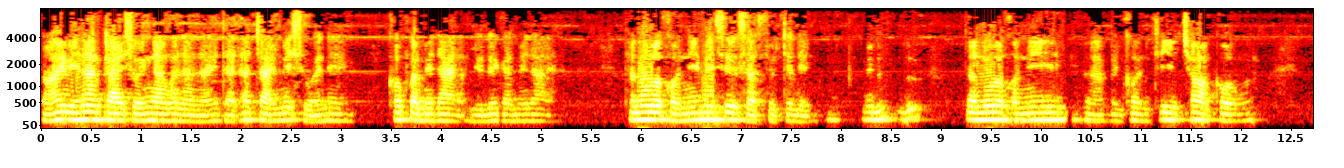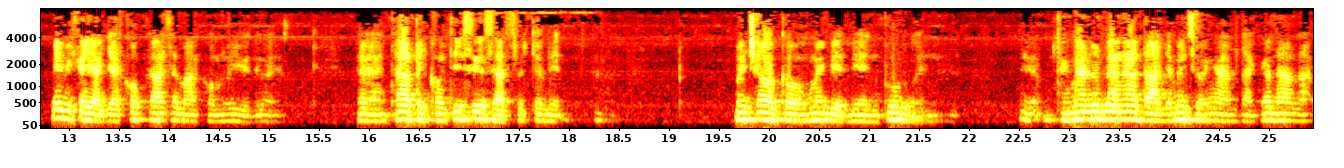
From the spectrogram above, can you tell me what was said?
ต่อให้มีร่างกายสวยงามขนาดไหน แต่ถ้าใจไม่สวยเนี่ยคบกันไม่ได้หรอกอยู่ด้วยกันไม่ได้ ถ้ารู้ว่าคนนี้ไม่ซื่อสัตย์สุจริตไม่ถ้ารู้ว่าคนนี้เป็นคนที่ชอบโกง ไม่มีใครอยากจะคบค้าสมาคมแล้วอยู่ด้วยถ้าเป็นคนที่ซื่อสัตย์สุจริตไม่ชอบโกง ไม่เบียดเบียนผู้อื่น ถึงแม้รูปร่างหน้าตาจะไม่สวยงาม แต่ก็น่ารัก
